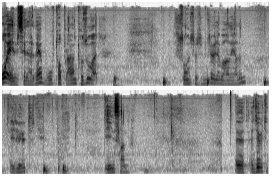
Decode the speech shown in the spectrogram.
O elbiselerde bu toprağın tozu var. Son sözümüzü öyle bağlayalım. Ecevit insan. Evet, Ecevit'in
